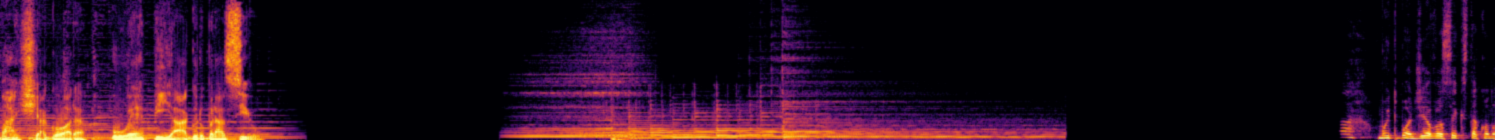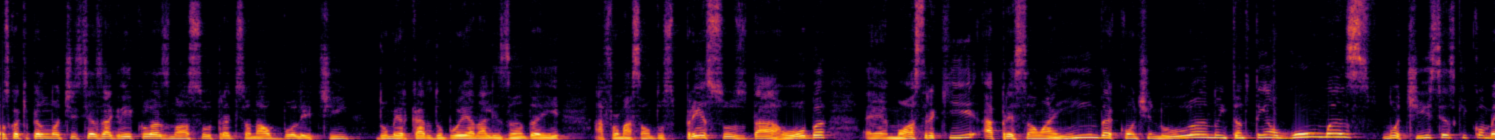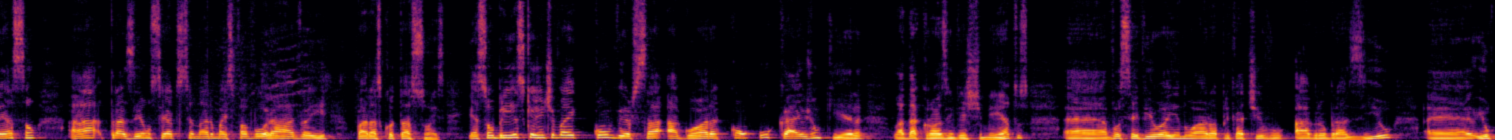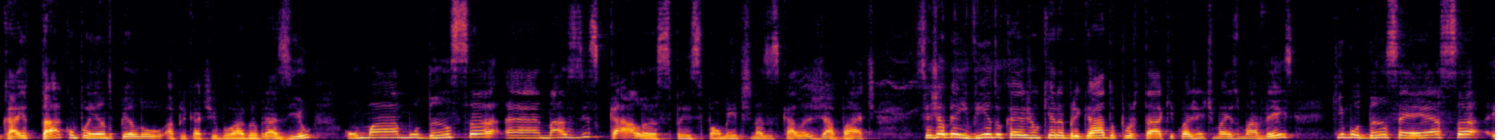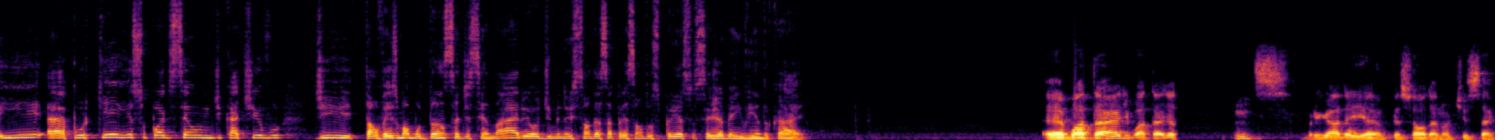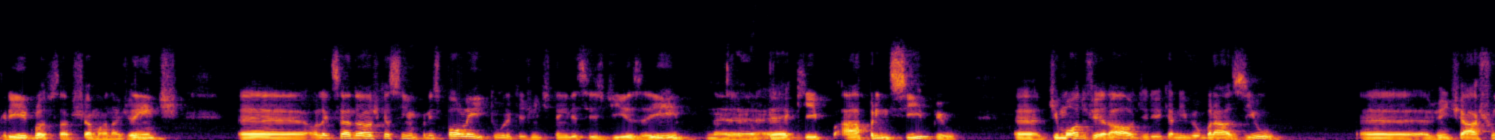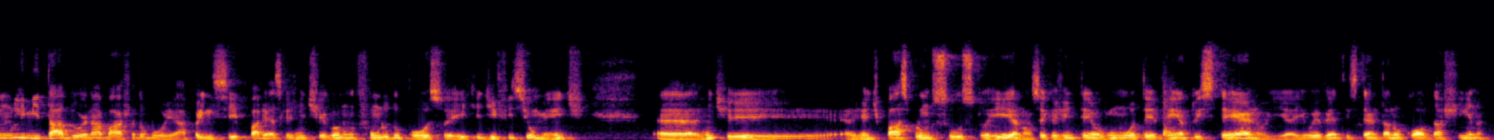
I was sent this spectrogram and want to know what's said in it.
Baixe agora o app Agro Brasil. Muito bom dia a você que está conosco aqui pelo Notícias Agrícolas, nosso tradicional boletim do mercado do boi, analisando aí a formação dos preços da arroba. É, mostra que a pressão ainda continua, no entanto, tem algumas notícias que começam a trazer um certo cenário mais favorável aí para as cotações. E é sobre isso que a gente vai conversar agora com o Caio Junqueira, lá da Cross Investimentos. É, você viu aí no ar o aplicativo Agro Brasil é, e o Caio está acompanhando pelo aplicativo Agro Brasil uma mudança é, nas escalas, principalmente nas escalas de abate. Seja bem-vindo, Caio Junqueira, obrigado por estar aqui com a gente mais uma vez. Que mudança é essa e é, por que isso pode ser um indicativo de talvez uma mudança de cenário ou diminuição dessa pressão dos preços? Seja bem-vindo, Caio. É, boa tarde, boa tarde a todos. Obrigado aí ao pessoal da Notícias Agrícolas por estar chamando a gente. É, Alexandre, eu acho que assim, a principal leitura que a gente tem desses dias aí né, é que, a princípio, é, de modo geral, diria que a nível Brasil, é, a gente acha um limitador na baixa do boi. A princípio, parece que a gente chegou num fundo do poço aí que dificilmente é, a, gente, a gente passa por um susto aí, a não ser que a gente tenha algum outro evento externo, e aí o evento externo está no colo da China,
